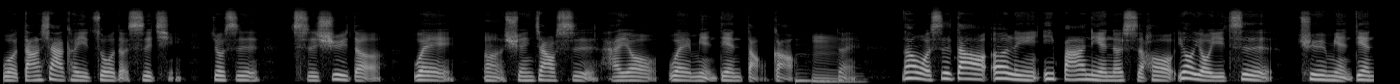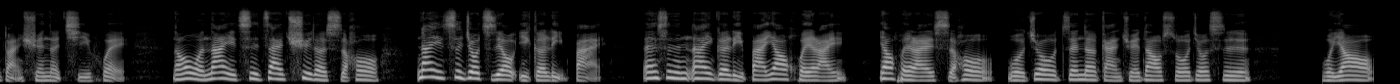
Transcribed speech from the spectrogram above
我当下可以做的事情，就是持续的为嗯宣教士还有为缅甸祷告。嗯对那我是到二零一八年的时候，又有一次去缅甸短宣的机会，然后我那一次再去的时候，那一次就只有一个礼拜，但是那一个礼拜要回来要回来的时候，我就真的感觉到说，就是我要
